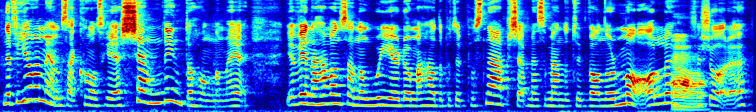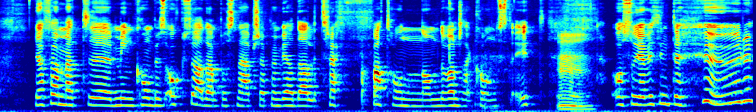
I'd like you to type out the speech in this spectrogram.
Nej för jag var med om så här konstiga, jag kände inte honom jag, jag vet inte, han var en sån här någon weirdo man hade på, typ på snapchat men som ändå typ var normal. Ja. Förstår du? Jag har för mig att eh, min kompis också hade han på snapchat men vi hade aldrig träffat honom, det var så här konstigt. Mm. Och så jag vet inte hur,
